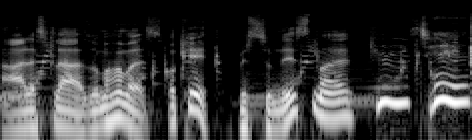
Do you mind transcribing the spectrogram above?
Alles klar, so machen wir es. Okay, bis zum nächsten Mal. Tschüss. Tschüss.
